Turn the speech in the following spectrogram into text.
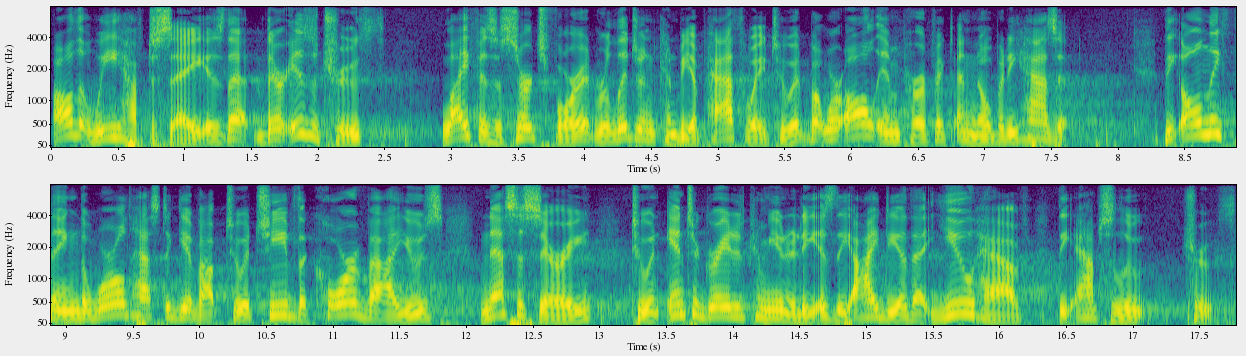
All that we have to say is that there is a truth, life is a search for it, religion can be a pathway to it, but we're all imperfect and nobody has it. The only thing the world has to give up to achieve the core values necessary to an integrated community is the idea that you have the absolute truth.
